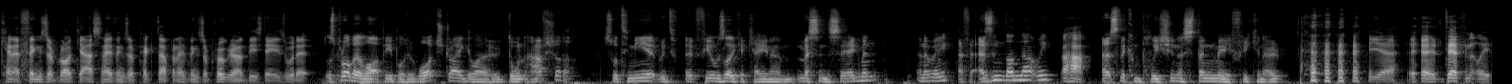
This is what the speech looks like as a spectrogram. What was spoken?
kind of things are broadcast and how things are picked up and how things are programmed these days, would it? There's probably a lot of people who watch Dragula who don't have Shudder. So to me, it would it feels like a kind of missing segment in a way. If it isn't done that way, Aha. that's the completionist in me freaking out. yeah, definitely.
